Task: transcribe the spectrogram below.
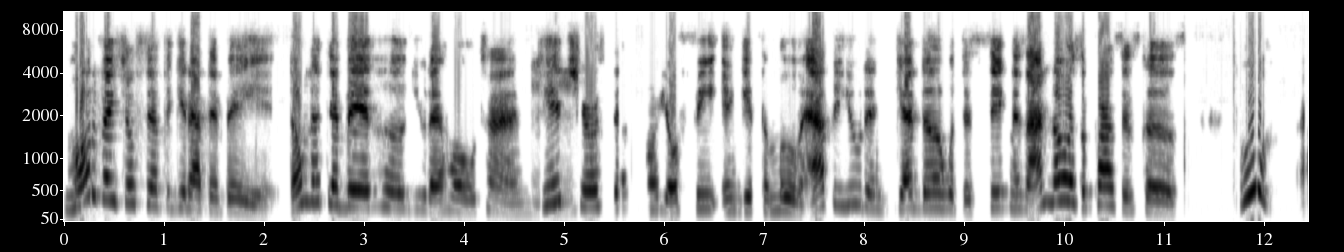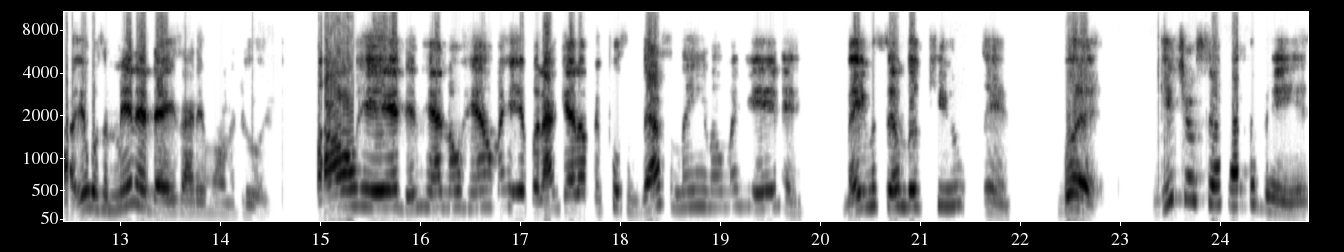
Motivate yourself to get out that bed. Don't let that bed hug you that whole time. Mm-hmm. Get yourself on your feet and get the moving. After you then get done with the sickness, I know it's a process because, it was a minute days I didn't want to do it. Bald head, didn't have no hair on my head, but I got up and put some Vaseline on my head and made myself look cute and but get yourself out the bed.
